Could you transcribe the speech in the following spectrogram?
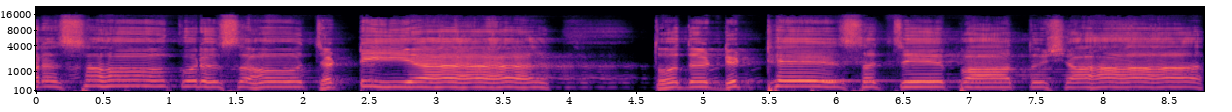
ਅਰਸੋਂ ਕੁਰਸੋਂ ਚਟੀਐ। ਤੁਧ ਡਿਠੇ ਸੱਚੇ ਪਾਤਸ਼ਾਹ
